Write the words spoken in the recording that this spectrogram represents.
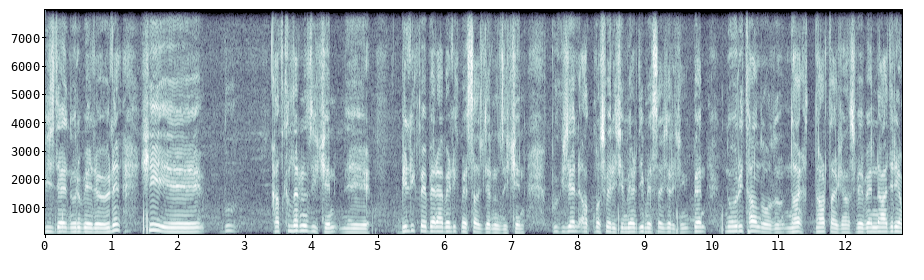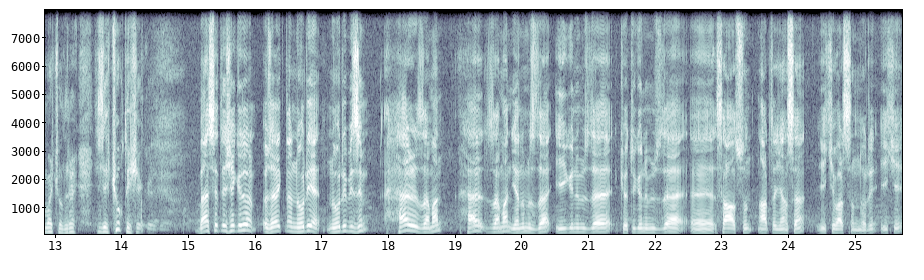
Biz de Nuri Bey'le öyle. Şey, e, bu katkılarınız için, e, birlik ve beraberlik mesajlarınız için, bu güzel atmosfer için, verdiği mesajlar için ben Nuri Tandoğdu, Dart Ajansı ve ben Nadir Yamaç olarak size çok teşekkür ediyorum. Ben size teşekkür ediyorum. Özellikle Nuri'ye. Nuri bizim her zaman her zaman yanımızda, iyi günümüzde, kötü günümüzde e, sağ olsun Nart Ajans'a. İyi ki varsın Nuri. İyi ki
